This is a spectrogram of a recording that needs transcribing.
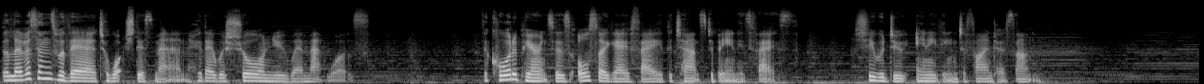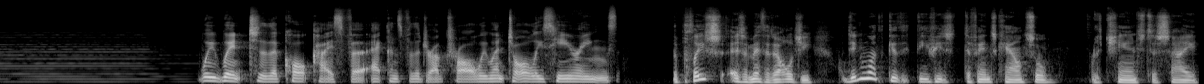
The Levesons were there to watch this man, who they were sure knew where Matt was. The court appearances also gave Faye the chance to be in his face. She would do anything to find her son. We went to the court case for Atkins for the drug trial. We went to all his hearings. The police, as a methodology, didn't want to give, give his defence counsel the chance to say,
